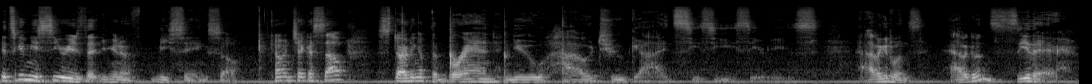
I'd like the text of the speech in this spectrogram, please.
It's going to be a series that you're going to be seeing. So come and check us out. Starting up the brand new How to Guide CC series. Have a good one. Have a good one. See you there.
